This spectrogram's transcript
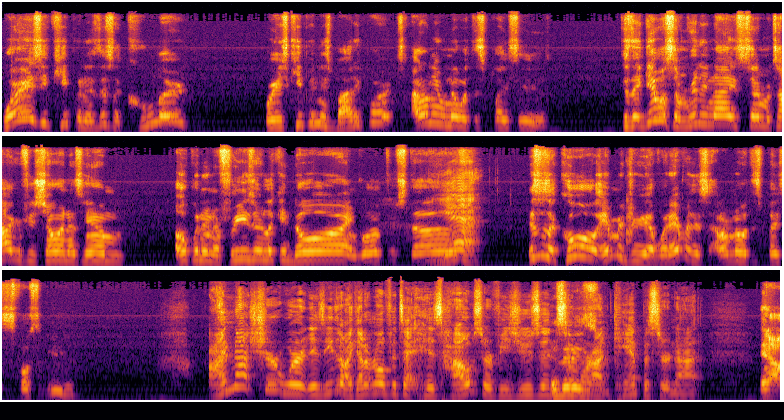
Where is he keeping? Is this a cooler? Where he's keeping his body parts? I don't even know what this place is. Because they give us some really nice cinematography showing us him opening a freezer looking door and going through stuff. Yeah. This is a cool imagery of whatever this. I don't know what this place is supposed to be. I'm not sure where it is either. Like I don't know if it's at his house or if he's using Is somewhere his- on campus or not. And, uh,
